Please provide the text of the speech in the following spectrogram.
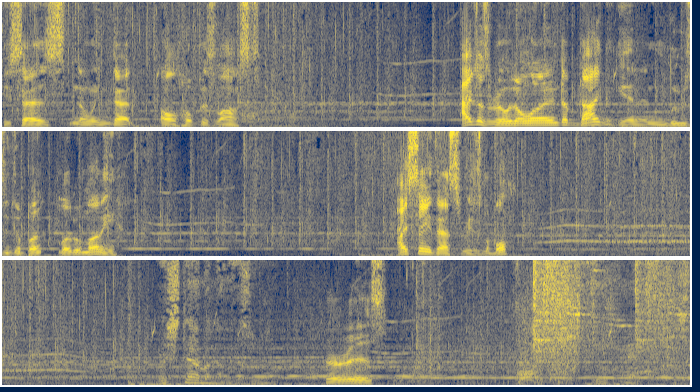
He says, knowing that all hope is lost. I just really don't want to end up dying again and losing a bunch load of money. I say that's reasonable. Your stamina is low. Sure is. Your pet is.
